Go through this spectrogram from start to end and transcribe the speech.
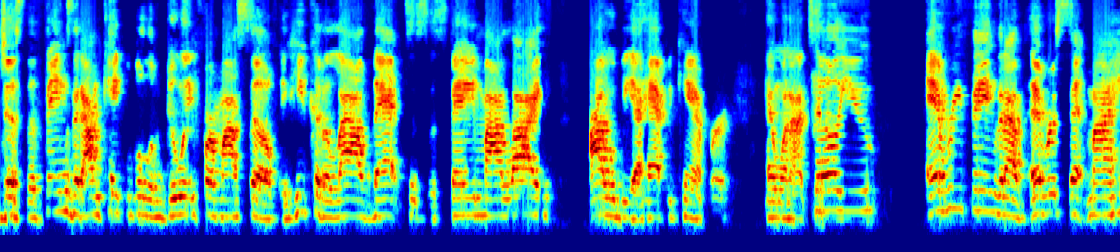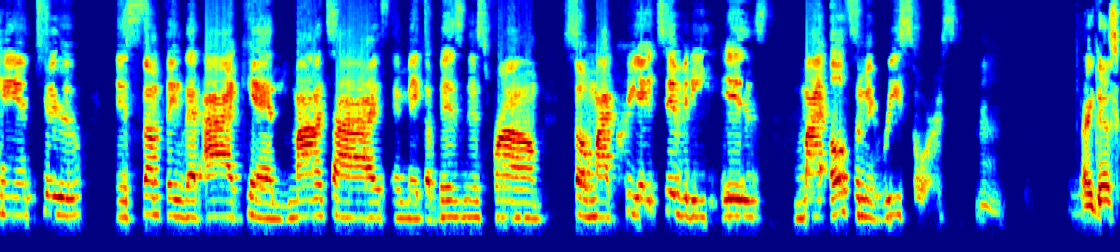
just the things that I'm capable of doing for myself, if he could allow that to sustain my life, I would be a happy camper. And when I tell you, everything that I've ever set my hand to is something that I can monetize and make a business from. So my creativity is my ultimate resource. Hmm. I guess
